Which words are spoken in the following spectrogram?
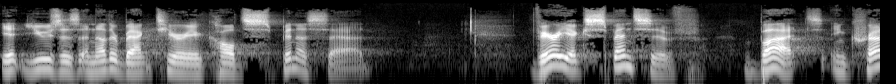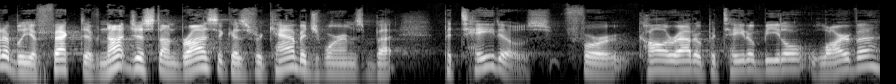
It uses another bacteria called spinosad. Very expensive, but incredibly effective, not just on brassicas for cabbage worms, but potatoes for Colorado potato beetle larvae.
